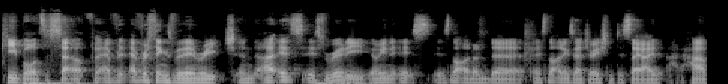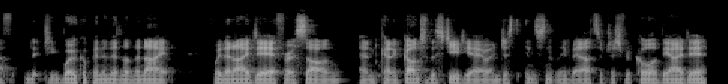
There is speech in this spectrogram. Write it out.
keyboards are set up. Every, everything's within reach, and uh, it's it's really. I mean, it's it's not an under. It's not an exaggeration to say I have literally woke up in the middle of the night with an idea for a song and kind of gone to the studio and just instantly been able to just record the idea.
